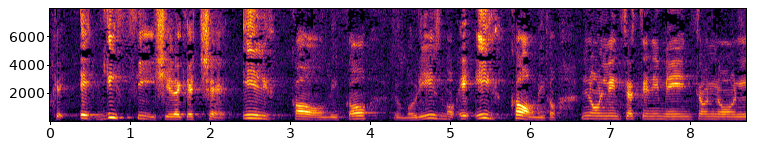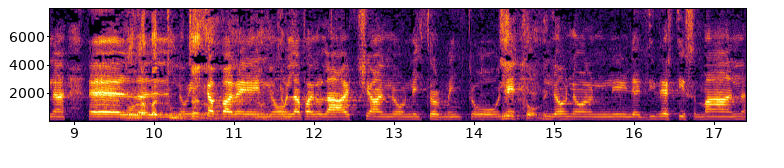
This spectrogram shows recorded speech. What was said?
che- e difficile che c'è, il comico, l'umorismo e il comico, non l'intrattenimento, non, eh, Non la battuta, non il non- cabaret, non non cab- la parolaccia, non il tormentone, Il non, non il divertissement,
